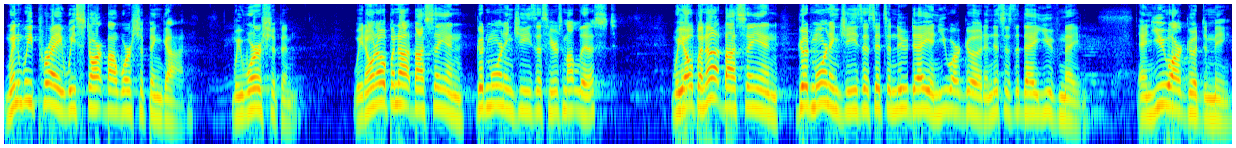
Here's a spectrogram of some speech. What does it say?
When we pray, we start by worshiping God. We worship Him. We don't open up by saying, Good morning, Jesus, here's my list. We open up by saying, Good morning, Jesus, it's a new day and you are good, and this is the day you've made. And you are good to me.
